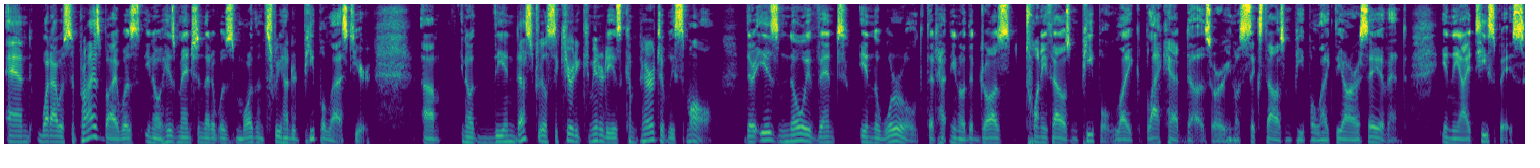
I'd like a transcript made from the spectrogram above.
And what I was surprised by was, you know, his mention that it was more than 300 people last year. Um, you know, the industrial security community is comparatively small there is no event in the world that ha- you know that draws 20,000 people like Black Hat does or you know 6,000 people like the RSA event in the IT space.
